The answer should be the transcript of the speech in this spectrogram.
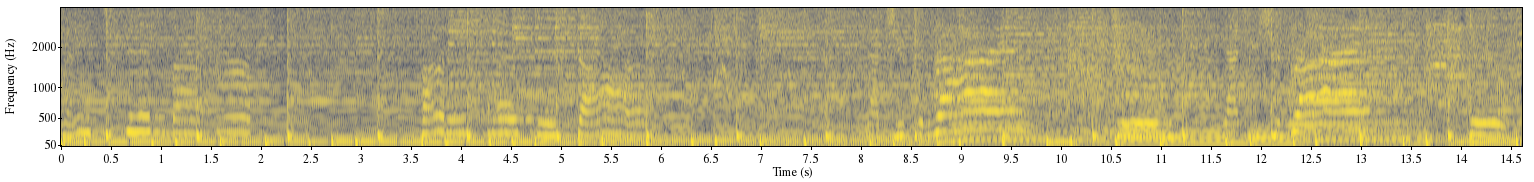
Place within my heart, funny place to start. You could rise to, that you should rise to.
